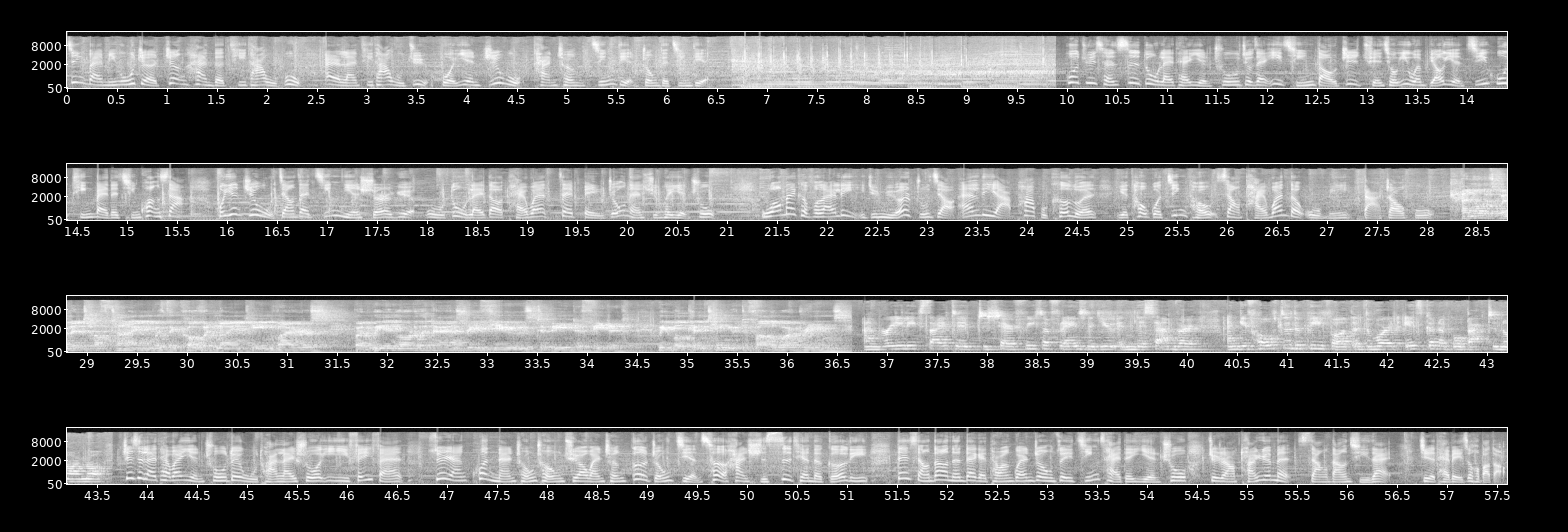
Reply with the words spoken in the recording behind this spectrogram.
近百名舞者震撼的踢踏舞步，爱尔兰踢踏舞剧《火焰之舞》堪称经典中的经典。过去曾四度来台演出，就在疫情导致全球艺文表演几乎停摆的情况下，火焰之舞将在今年十二月五度来到台湾，在北中南巡回演出。舞王麦克弗莱利以及女二主角安利亚帕普科伦也透过镜头向台湾的舞迷打招呼。virus, but we at Lord of the Dance refuse to be defeated. We will continue to follow our dreams. I'm really excited to share Feet of Flames with you in December and give hope to the people that the world is going to go back to normal. 这次来台湾演出对舞团来说意义非凡，虽然困难重重，需要完成各种检测和十四天的隔离，但想到能带给台湾观众最精彩的演出，就让团员们相当期待。记者台北综合报道。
